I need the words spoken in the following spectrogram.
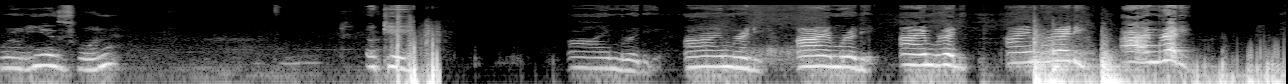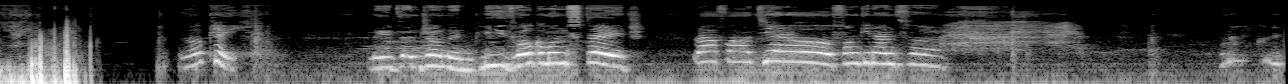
Well, here's one. Okay. I'm ready. I'm ready. I'm ready. I'm ready. I'm ready. I'm ready. Okay. Ladies and gentlemen, please welcome on stage Rafa Tiero, Funky Dancer. What am I gonna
